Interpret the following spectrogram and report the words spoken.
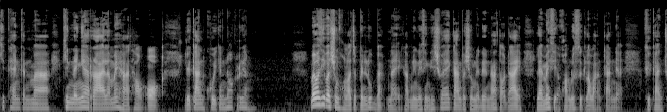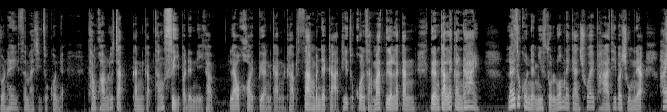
คิดแทนกันมา คิดในแง่ร้ายแล้วไม่หาทางออก หรือการคุยกันนอกเรื่อง ไม่ว่าที่ประชุมของเราจะเป็นรูปแบบไหนครับหนึ่งในสิ่งที่ช่วยให้การประชุมเนี่ยเดินหน้าต่อได้ และไม่เสียความรู้สึกระหว่างกันเนี่ยคือการชวนให้สมาชิกทุกคนเนี่ยทำความรู้จักกันกับทั้ง 4 ประเด็นนี้ครับแล้วคอยเตือนกันครับ สร้างบรรยากาศที่ทุกคนสามารถเตือนและกัน เตือนกันและกันได้ และทุกคนเนี่ยมีส่วนร่วมในการช่วยพาที่ประชุมเนี่ยให้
